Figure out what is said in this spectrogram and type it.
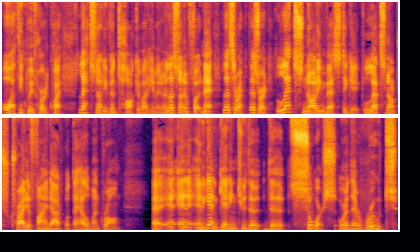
Oh, I think we've heard quite. Let's not even talk about him anymore. Let's not. Inf- nah, that's right. That's right. Let's not investigate. Let's not try to find out what the hell went wrong. Uh, and, and, and again, getting to the the source or the root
